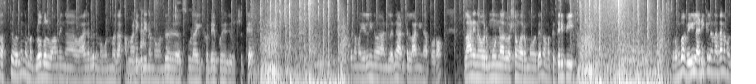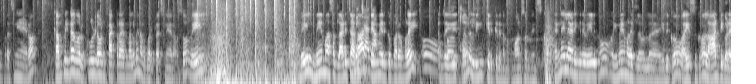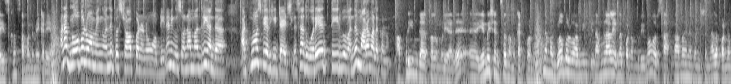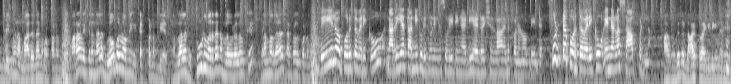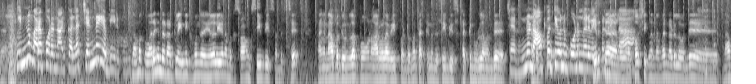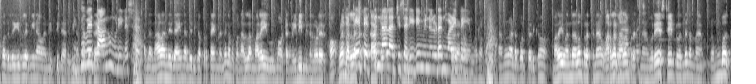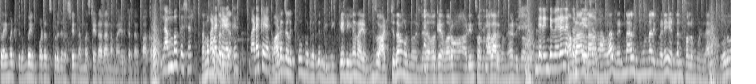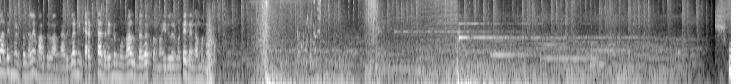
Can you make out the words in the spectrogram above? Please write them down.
First வந்து நம்ம global warming ஆகிறது நம்ம உண்மை தான் நம்ம அடிக்கடி நம்ம வந்து சூடாகி கொண்டே போய்கிட்டு இருக்கு இப்போ நம்ம எல்லினோ ஆண்டுலேருந்து அடுத்த லானினா போகிறோம் லானினா ஒரு மூணு நாலு வருஷம் வரும்போது நமக்கு திருப்பி ரொம்ப வெயில் அடிக்கலைன்னா தான் நமக்கு பிரச்சனையாயிரும். கம்ப்ளீட்டாக ஒரு கூல் டவுன் ஃபேக்டராக இருந்தாலுமே நமக்கு ஒரு பிரச்சனையாயிரும். ஸோ வெயில் வெயில் மே மாசத்துல அடிச்சாதான். தென்மேற்கு பருவமழை. இதுக்கு வந்து லிங்க் இருக்குது நமக்கு மான்சூன் வின்ஸ்க்கும் சென்னையில் அடிக்கிற வெயிலுக்கும் இமயமலையில் உள்ள இதுக்கும் ஐஸுக்கும் இல்லை ஆர்டிகோட ஐஸுக்கும் சம்மந்தமே கிடையாது. ஆனா குளோபல் வார்மிங் வந்து இப்போ ஸ்டாப் பண்ணணும் அப்படின்னா நீங்க சொன்ன மாதிரி அந்த அட்மாஸ்பியர் ஹீட் ஆயிடுச்சுல சார் அது ஒரே தீர்வு வந்து மரம் வளர்க்கணும். அப்படின்னு சொல்ல முடியாது. எமிஷன்ஸை நம்ம கட் பண்ணணும். நம்ம குளோபல் வார்மிங்க்கு நம்மளால என்ன பண்ண முடியுமோ ஒரு சாமானிய மனுஷனால பண்ண முடியுமோ நம்ம அதை தான் நம்ம பண்ண முடியும். மரம் வைக்கிறதுனால குளோபல் வார்மிங்கை கட் பண்ண முடியாது. நம்மளால அந்த சூடு வரதை நம்மள ஓரளவுக்கு நம்ம கண்ட்ரோல் பண்ண முடியும். வெயிலை பொறுத்த வரைக்கும் நிறைய தண்ணி குடிக்கணும் நீங்க சொல்லிட்டீங்க டீஹைட்ரேஷன்லாம் இது பண்ணணும் அப்படின்ட்டு. ஃபுட்டை பொறுத்த வரைக்கும் என்னெல்லாம் சாப்பிடலாம்? அவங்க வந்து டாக்டர் ஆக்கிட்டீங்கன்னு நினைக்கிறேன். இன்னும் வரப்போற நாட்கள்ல சென்னை எப்படி இருக்கும்? நமக்கு வருகின்ற நாட்களில் இன்னைக்கு கொஞ்சம் ஏர்லியாக நமக்கு ஸ்ட்ராங் சீ ப்ரீஸ் வந்துருச்சு. நாங்கள் நாற்பத்தி ஒன்றில் போகணும் ஆர்வலாக வெயிட் பண்ணிருந்தோம் டக்குன்னு இந்த சீ ப்ரீஸ் டக்குன்னு உள்ள வந்து இன்னும் நாற்பத்தி வேற வெயிட் இருக்க கௌஷிக் வந்த மாதிரி நடுவில் வந்து நாற்பதுல இதுல மீனாவை நிறுத்திட்டாரு இதுவே. தாங்க முடியல சார் அந்த நாலாம் தேதி ஐந்தாம் தேதிக்கு அப்புறம் டைம் வந்து நமக்கு நல்ல மழை உள்மாவட்டங்கள் இடி மின்னலோட இருக்கும். நல்ல கேட்டு எத்தனை. நாள் ஆச்சு சார் இடி மின்னலுடன் மழை பெய்யும். தமிழ்நாட்டை பொறுத்த வரைக்கும் மழை வந்தாலும் பிரச்சனை வரலனாலும் பிரச்சனை. ஒரே ஸ்டேட் வந்து நம்ம ரொம்ப கிளைமேட்க்கு ரொம்ப இம்பார்ட்டன்ஸ் கொடுக்குற ஸ்டேட் நம்ம ஸ்டேட்டாக தான் நம்ம இருக்கிறத பார்க்குறோம். நம்பக்கு சார் நம்ம வடகிழக்கு. வடகிழக்கு. வடகிழக்கு பொறுத்த வரைக்கும் இன்னைக்கு கேட்டிங்கன்னா நான் எப்படி அடிச்சு தான் ஒன்று இந்த ஓகே வரும் அப்படின்னு சொன்ன நல்லா இருக்குங்க அப்படின்னு சொல்லுவேன் இந்த ரெண்டு விரலை நம்மளால ரெண்டு நாளுக்கு மூணு நாளைக்கு முன்னாடியே என்னன்னு சொல்ல முடியல. ஒரு வாரத்துக்கு முன்னாடி சொன்னாலே மறந்துடுவாங்க. அதுக்கெல்லாம் நீங்க கரெக்டா அது ரெண்டு மூணு நாள் தான் சொல்லணும். இதுல மட்டும் என்ன நம்புங்க.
